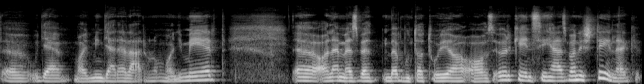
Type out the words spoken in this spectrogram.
uh, ugye majd mindjárt elárulom, hogy miért, uh, a lemez bemutatója az Örkény Színházban, és tényleg,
